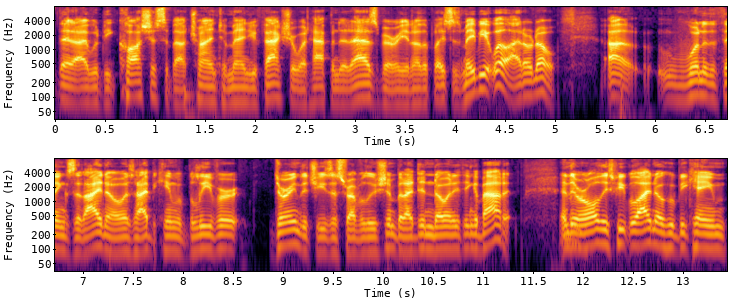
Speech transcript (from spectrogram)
that I would be cautious about trying to manufacture what happened at Asbury and other places. Maybe it will. I don't know. Uh, one of the things that I know is I became a believer during the Jesus Revolution, but I didn't know anything about it. And there were all these people I know who became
